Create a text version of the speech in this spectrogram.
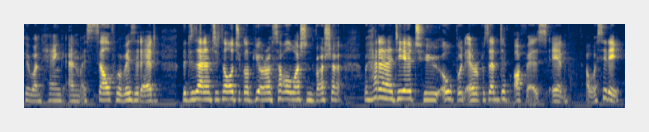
Levan Heng and myself were visited the Design and Technological Bureau of Savalmash in Russia, we had an idea to open a representative office in our city.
